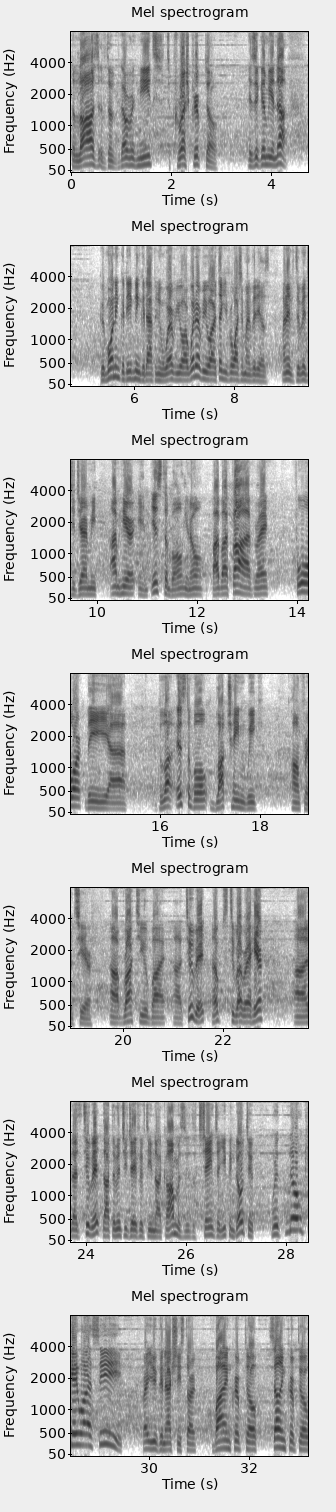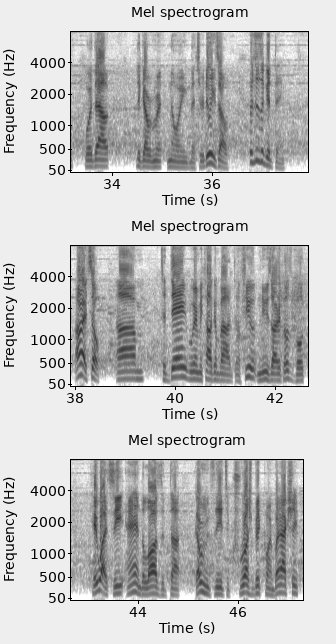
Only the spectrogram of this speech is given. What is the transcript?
the laws that the government needs to crush crypto. Is it going to be enough? Good morning, good evening, good afternoon, wherever you are, whatever you are. Thank you for watching my videos. My name is Davinci Jeremie. I'm here in Istanbul, you know, 5 by 5 right? For the uh, Blo- Istanbul Blockchain Week conference here, uh, brought to you by uh, Toobit. Oops, Toobit right here. Uh, that's 2bit.davincij15.com. This is the exchange that you can go to with no KYC, right? You can actually start buying crypto, selling crypto without the government knowing that you're doing so, which is a good thing. All right, so um, today we're going to be talking about a few news articles, both KYC and the laws that uh, governments need to crush Bitcoin. But actually,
